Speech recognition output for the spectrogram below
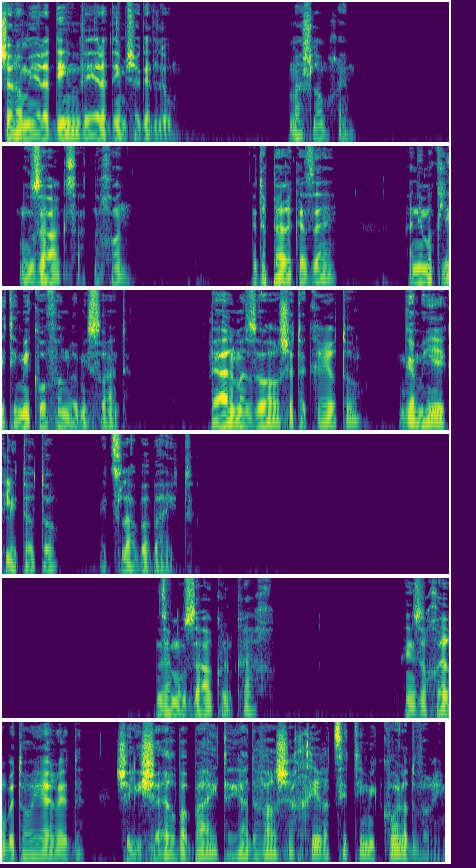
שלום ילדים וילדים שגדלו. מה שלומכם? מוזר קצת, נכון? את הפרק הזה אני מקליט עם מיקרופון במשרד, ועלמה זוהר שתקריא אותו, גם היא הקליטה אותו אצלה בבית. זה מוזר כל כך. אני זוכר בתור ילד שלהישאר בבית היה הדבר שהכי רציתי מכל הדברים.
